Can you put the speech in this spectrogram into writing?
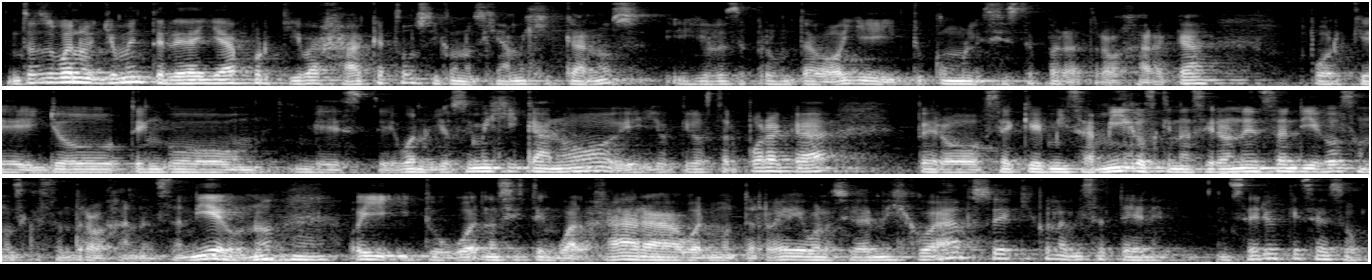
Entonces, bueno, yo me enteré de allá porque iba a hackathons y conocía a mexicanos y yo les preguntaba, oye, ¿y tú cómo le hiciste para trabajar acá? Porque yo tengo, este, bueno, yo soy mexicano y yo quiero estar por acá, pero sé que mis amigos que nacieron en San Diego son los que están trabajando en San Diego, ¿no? Oye, ¿y tú naciste en Guadalajara o en Monterrey o en la Ciudad de México? Ah, pues estoy aquí con la visa TN. ¿En serio qué es eso?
